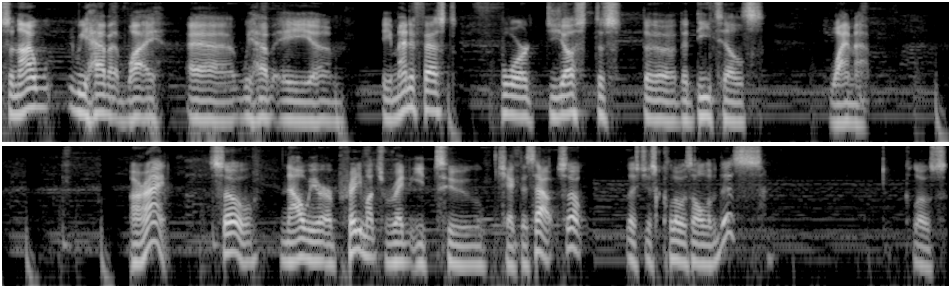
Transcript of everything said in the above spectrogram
So now we have a Y, uh, we have a um, a manifest for just the the details YMap. All right. So now we are pretty much ready to check this out. So let's just close all of this. Close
